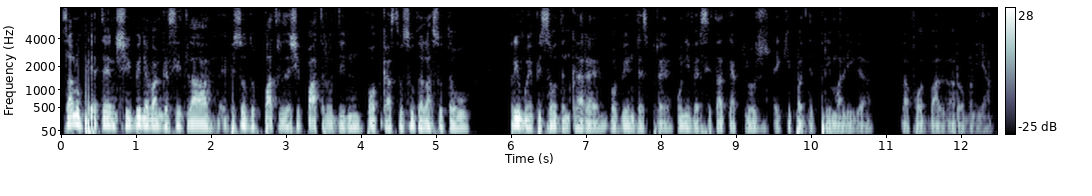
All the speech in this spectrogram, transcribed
Salut prieteni și bine v-am găsit la episodul 44 din podcastul 100% U, primul episod în care vorbim despre Universitatea Cluj, echipă de prima ligă la fotbal în România.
